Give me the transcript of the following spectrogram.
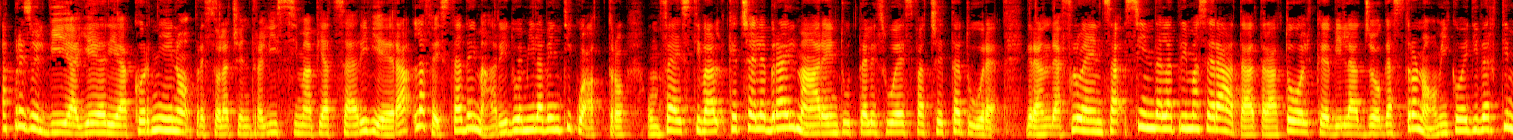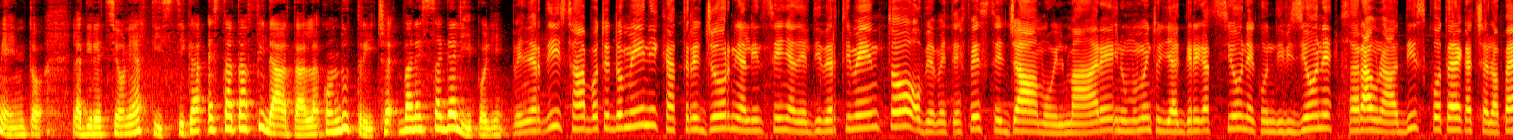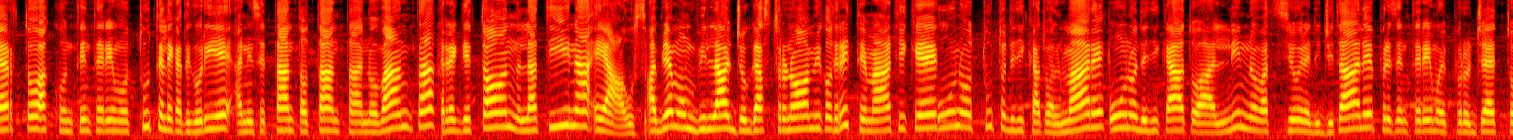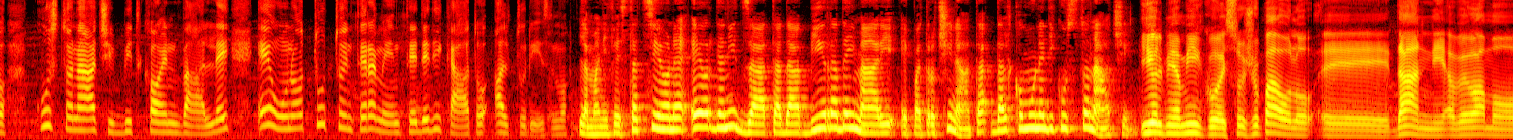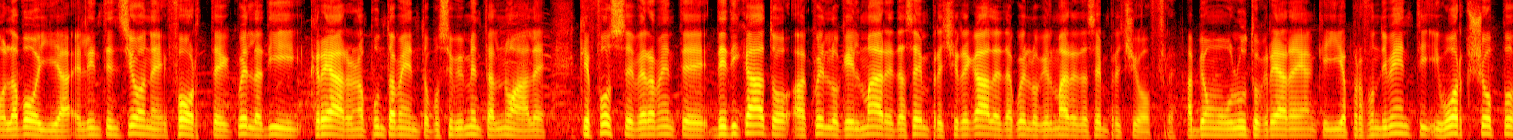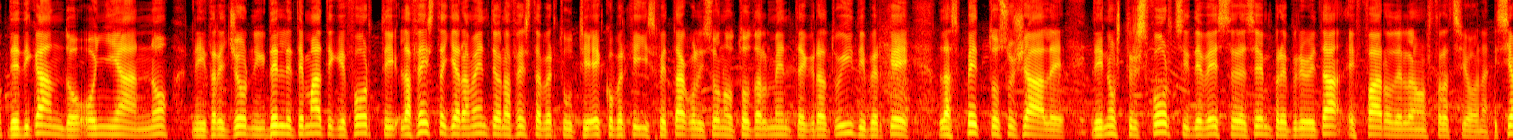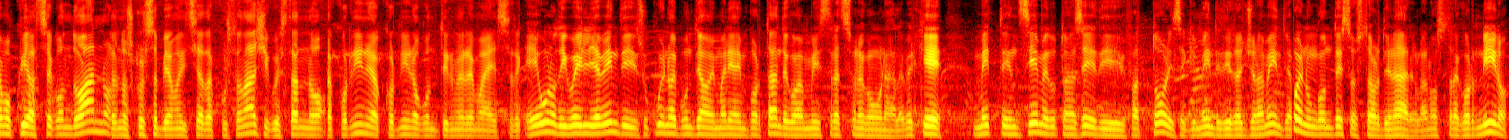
Ha preso il via ieri a Cornino, presso la centralissima piazza Riviera, la Festa dei Mari 2024, un festival che celebra il mare in tutte le sue sfaccettature. Grande affluenza sin dalla prima serata tra talk, villaggio gastronomico e divertimento. La direzione artistica è stata affidata alla conduttrice Vanessa Galipoli. Venerdì, sabato e domenica, tre giorni all'insegna del divertimento, ovviamente festeggiamo il mare in un momento di aggregazione e condivisione, sarà una discoteca cielo aperto, accontenteremo tutte le categorie anni 70, 80, 90, reggaeton, latina e house. Abbiamo un villaggio gastronomico, tre tematiche, uno tutto dedicato al mare, uno dedicato all'innovazione digitale, presenteremo il progetto Custonaci Bitcoin Valley e uno tutto interamente dedicato al turismo. La manifestazione è organizzata da Birra dei Mari e patrocinata dal comune di Custonaci. Io e il mio amico e socio Paolo eh, da anni anni avevamo la voglia e l'intenzione forte quella di creare un appuntamento possibilmente annuale che fosse veramente dedicato a quello che il mare da sempre ci regala e da quello che il mare da sempre ci offre. Abbiamo voluto creare anche gli approfondimenti, i workshop, dedicando ogni anno nei tre giorni delle tematiche forti. La festa chiaramente è una festa per tutti, ecco perché gli spettacoli sono totalmente gratuiti perché l'aspetto sociale dei nostri sforzi deve essere sempre priorità e faro del della nostra azione. Siamo qui al secondo anno, l'anno scorso abbiamo iniziato a Custonaci, quest'anno a Cornino e a Cornino continueremo a essere. È uno di quegli eventi su cui noi puntiamo in maniera importante come amministrazione comunale perché mette insieme tutta una serie di fattori, segmenti di ragionamenti, poi in un contesto straordinario, la nostra Cornino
